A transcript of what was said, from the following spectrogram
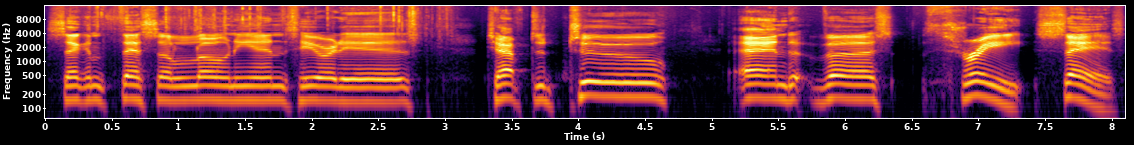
Second Thessalonians, here it is chapter 2 and verse 3 says,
